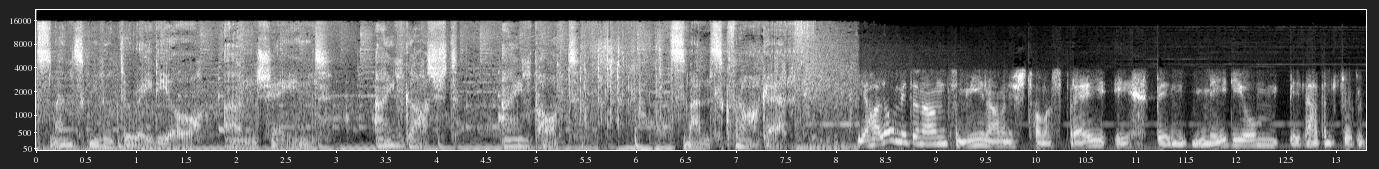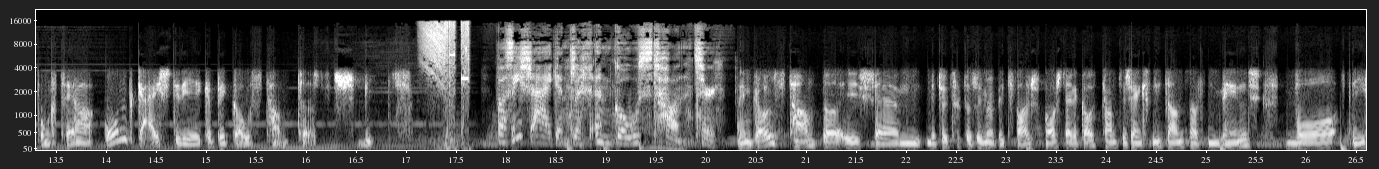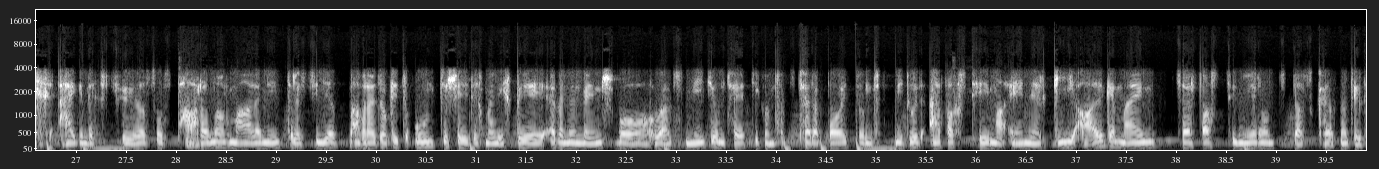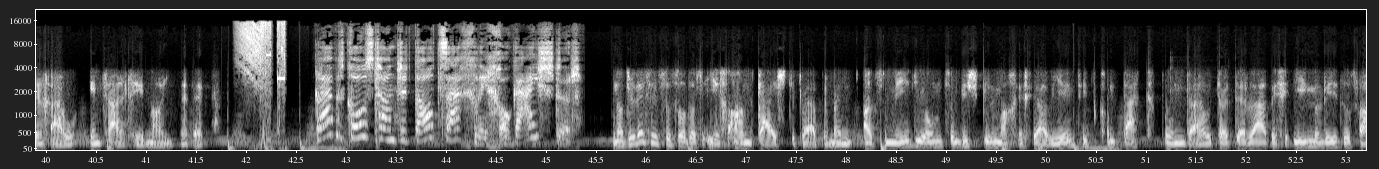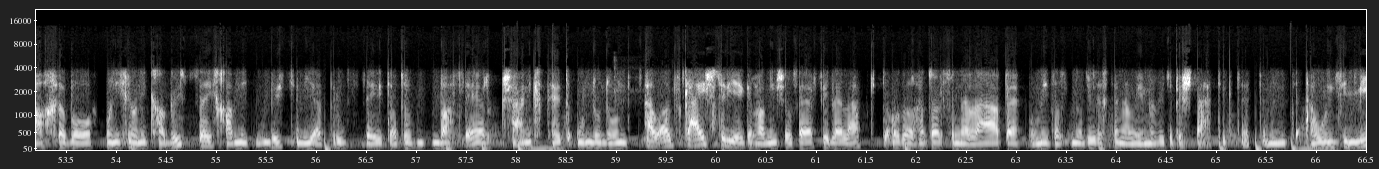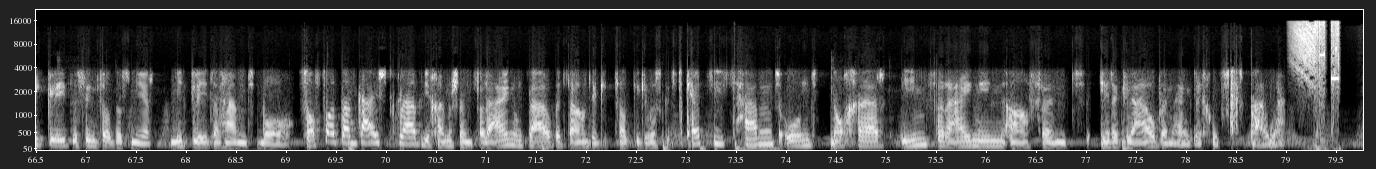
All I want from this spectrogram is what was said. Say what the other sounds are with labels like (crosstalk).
20 Minuten Radio Unchained. Ein Gast, ein Pod, 20 Fragen. Ja, hallo miteinander. Mein Name ist Thomas Frey. Ich bin Medium bei lebensvögel.ch und Geisterjäger bei Ghost Hunters Schweiz. Was ist eigentlich ein Ghost Hunter? Ein Ghost Hunter ist, ähm, man tut sich das immer ein bisschen falsch vorstellen. Ghost Hunter ist eigentlich nichts anderes als ein Mensch, der sich eigentlich für so das Paranormale interessiert. Aber auch da gibt es Unterschiede. Ich meine, ich bin eben ein Mensch, der als Medium tätig und als Therapeut und mir tut einfach das Thema Energie allgemein sehr faszinieren und das gehört natürlich auch ins Zellthema rein. Glauben Ghost Hunter tatsächlich an Geister? Natürlich ist es so, dass ich an Geister glaube. Meine, als Medium zum Beispiel mache ich ja auch Jenseitskontakt und auch dort erlebe ich immer wieder Sachen, wo, wo ich noch nicht kann wissen. Ich kann nicht wissen, wie er aussieht oder was er geschenkt hat und und und. Auch als Geisterjäger habe ich schon sehr viel erlebt oder dürfen erleben, wo mir das natürlich dann auch immer wieder bestätigt hat. Und auch unsere Mitglieder sind so, dass wir Mitglieder haben, die sofort an Geister glauben. Die kommen schon im Verein und glauben daran. Dann gibt es solche, die Skepsis haben und nachher im Verein Verein anfangen, ihren Glauben eigentlich aufzubauen.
